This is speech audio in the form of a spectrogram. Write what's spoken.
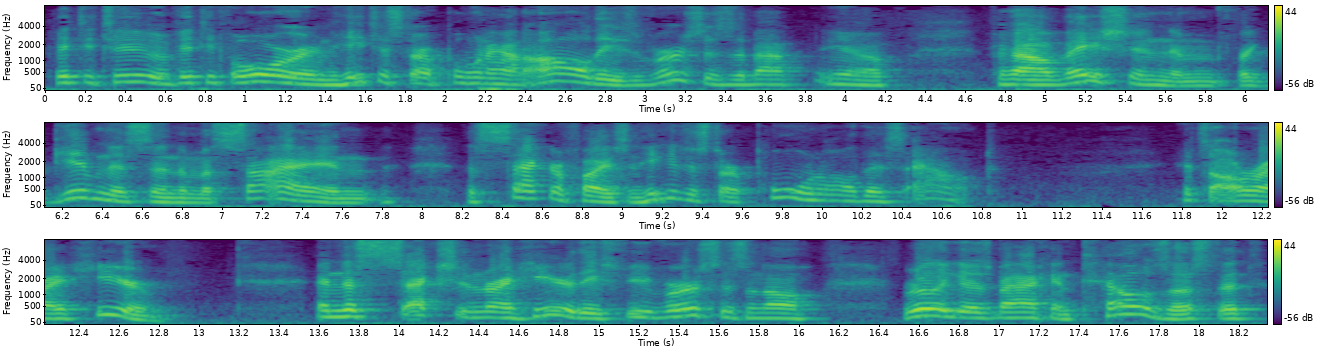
52 and 54, and he just start pulling out all these verses about, you know, salvation and forgiveness and the Messiah and the sacrifice, and he could just start pulling all this out. It's all right here. And this section right here, these few verses and all, really goes back and tells us that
